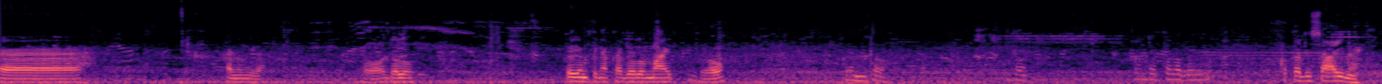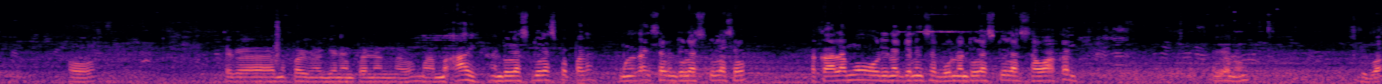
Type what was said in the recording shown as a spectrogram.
Ah, ano nila? Oh, dolo. Ito yung pinaka dolomite. Oh. Ganito. Ito. Ganda talaga yung pagka-design eh. Oo. Taga ano pa, nagyanan pa ng oh, mama. Ay, ang dulas-dulas pa pala. Mga kaisa, ang dulas-dulas oh. Akala mo, linagyan ng sabon, ang dulas-dulas, hawakan. Ayan oh. Di ba?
